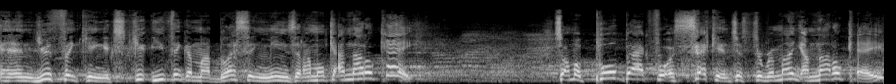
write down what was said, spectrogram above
And you're thinking, excuse, you think my blessing means that I'm okay. I'm not okay. So I'm to pull back for a second just to remind you, I'm not okay.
